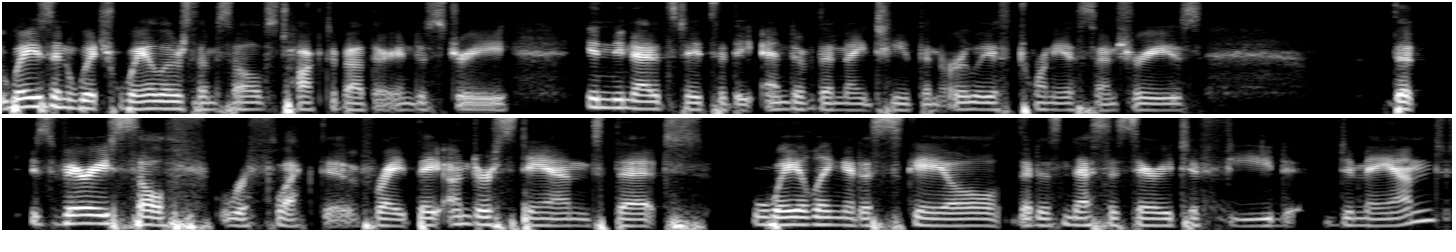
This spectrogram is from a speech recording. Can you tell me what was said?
ways in which whalers themselves talked about their industry in the United States at the end of the 19th and earliest 20th centuries that is very self-reflective, right? They understand that whaling at a scale that is necessary to feed demand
